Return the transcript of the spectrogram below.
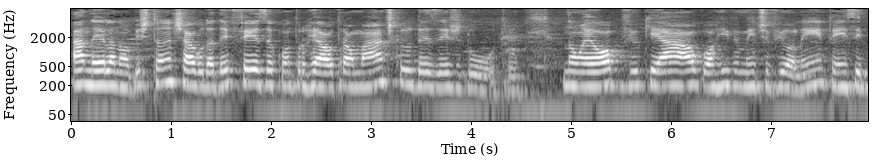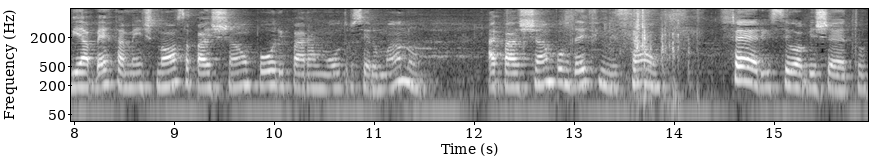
Há nela, não obstante, algo da defesa contra o real traumático do desejo do outro. Não é óbvio que há algo horrivelmente violento em exibir abertamente nossa paixão por e para um outro ser humano? A paixão, por definição, fere seu objeto.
